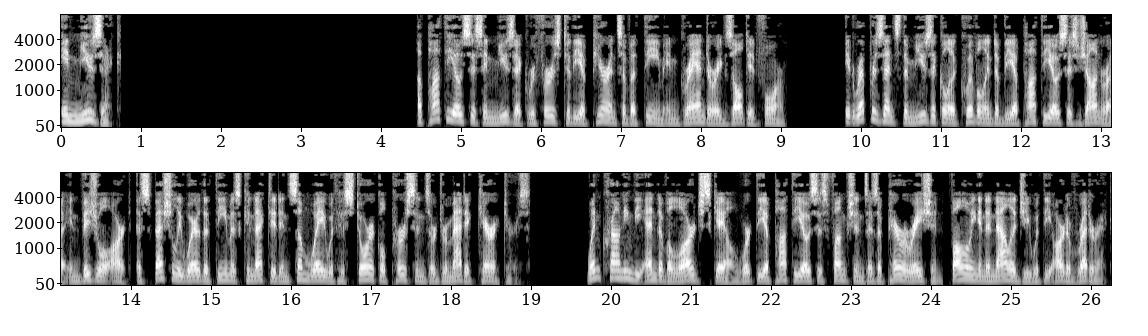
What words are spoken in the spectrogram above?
In music Apotheosis in music refers to the appearance of a theme in grand or exalted form. It represents the musical equivalent of the apotheosis genre in visual art, especially where the theme is connected in some way with historical persons or dramatic characters. When crowning the end of a large-scale work the apotheosis functions as a peroration, following an analogy with the art of rhetoric.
